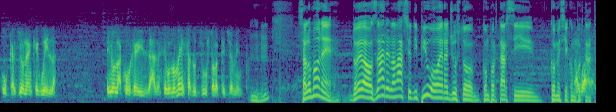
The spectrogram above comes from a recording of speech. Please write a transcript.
occasione anche quella, e non l'ha concretizzata. Secondo me è stato giusto l'atteggiamento. Mhm. Salomone, doveva osare la Lazio di più o era giusto comportarsi come si è comportata?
